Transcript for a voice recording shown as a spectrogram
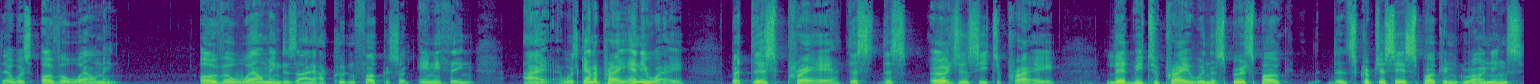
that was overwhelming. Overwhelming desire. I couldn't focus on anything. I was going to pray anyway, but this prayer, this, this urgency to pray, led me to pray when the Spirit spoke. The scripture says, spoken groanings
